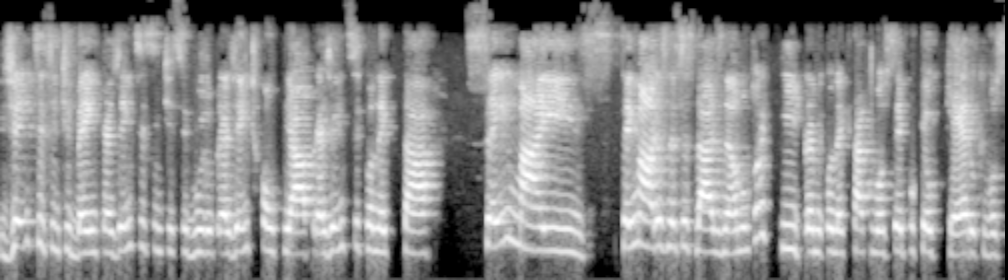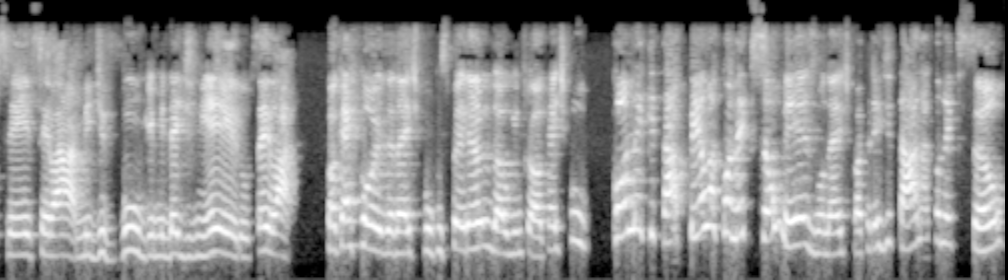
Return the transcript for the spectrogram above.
gente se sentir bem, pra gente se sentir seguro, pra gente confiar, pra gente se conectar sem mais sem maiores necessidades, né? Eu não tô aqui para me conectar com você porque eu quero que você, sei lá, me divulgue, me dê dinheiro, sei lá qualquer coisa, né? Tipo, esperando alguém troca. É tipo, conectar pela conexão mesmo, né? Tipo, acreditar na conexão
